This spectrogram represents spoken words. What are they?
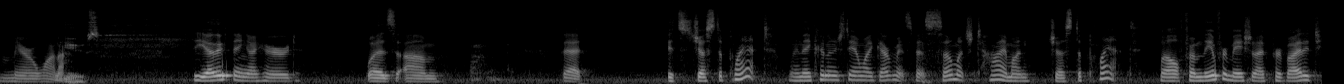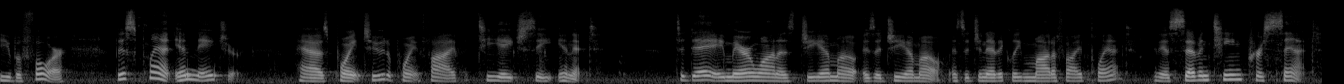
I marijuana. Use. The other thing I heard was um, that it's just a plant. I mean, they couldn't understand why government spent so much time on just a plant. Well, from the information I've provided to you before, this plant in nature has 0.2 to 0.5 THC in it. Today, marijuana is GMO is a GMO. It's a genetically modified plant. It has 17 percent.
